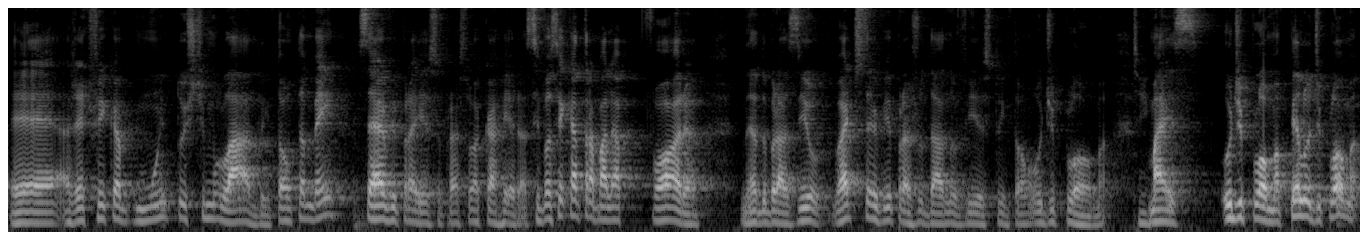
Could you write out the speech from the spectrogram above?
é, a gente fica muito estimulado. Então também serve para isso, para a sua carreira. Se você quer trabalhar fora né, do Brasil, vai te servir para ajudar no visto, então, o diploma. Sim. Mas o diploma pelo diploma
